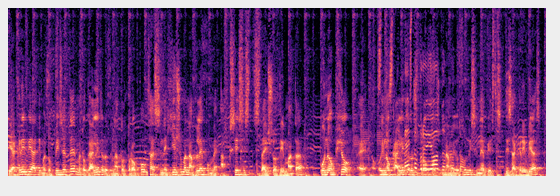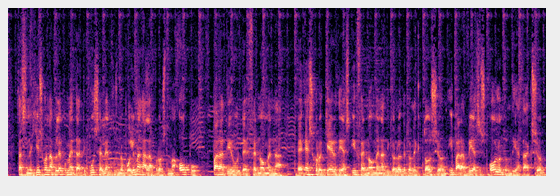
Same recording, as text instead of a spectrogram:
Η ακρίβεια αντιμετωπίζεται με τον καλύτερο δυνατό τρόπο. Θα συνεχίσουμε να βλέπουμε αυξήσεις στα εισοδήματα, που είναι ο, πιο, ε, είναι ο καλύτερος των τρόπος προϊόντων, να ρωτώ. μειωθούν οι συνέπειες της, της ακρίβειας. Θα συνεχίσουμε να βλέπουμε εντατικούς ελέγχους με πολύ μεγάλα πρόστιμα, όπου παρατηρούνται φαινόμενα ε, εσχροκέρδειας ή φαινόμενα δικαιολόγητων εκτόσεων ή παραβίασης όλων των διατάξεων,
